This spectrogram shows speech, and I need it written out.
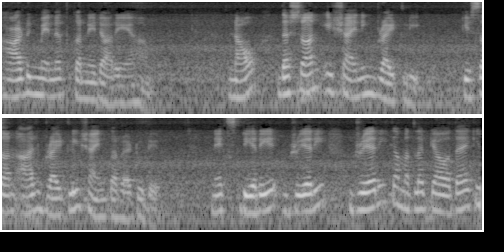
हार्ड मेहनत करने जा रहे हैं हम। Now the sun is shining brightly कि सन आज ब्राइटली शाइन कर रहा है today next deary dreary dreary का मतलब क्या होता है कि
